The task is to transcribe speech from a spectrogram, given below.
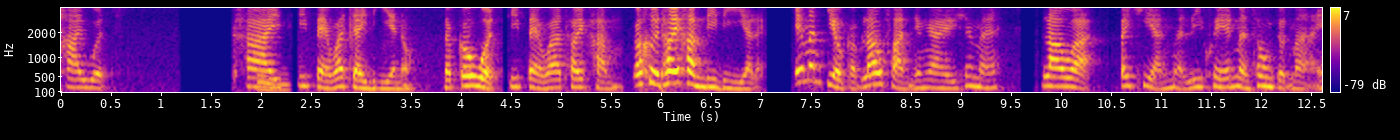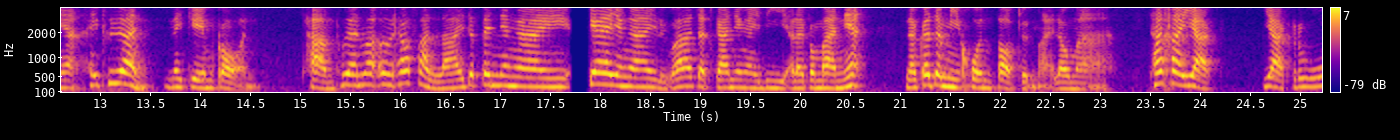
Kind Words Kind ที่แปลว่าใจดีอะเนาะแล้วก็ Word ที่แปลว่าถ้อยคำก็คือถ้อยคำดีๆอะแหละเอ๊ะมันเกี่ยวกับเล่าฝันยังไงใช่ไหมเราอะไปเขียนเหมือนรีเควสเหมือนส่งจดหมายอะให้เพื่อนในเกมก่อน ถามเพื่อนว่าเออถ้าฝันร้ายจะเป็นยังไงแก้ยังไงหรือว่าจัดการยังไงดีอะไรประมาณเนี้ยแล้วก็จะมีคนตอบจดหมายเรามา ถ้าใครอยากอยากรู้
